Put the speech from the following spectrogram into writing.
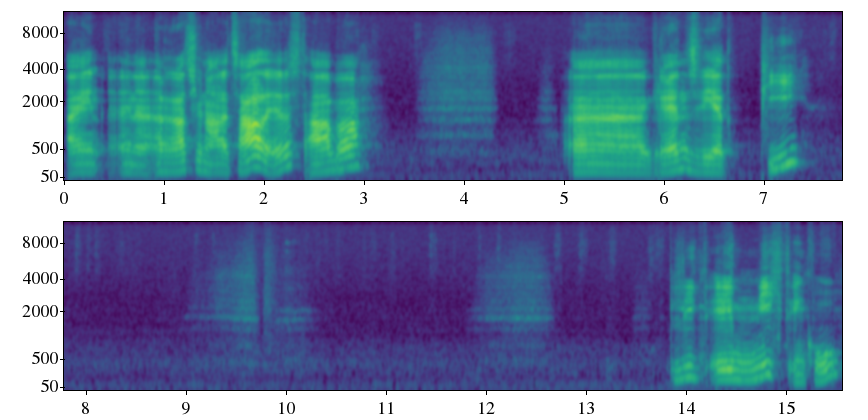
ein, eine rationale Zahl ist, aber äh, Grenzwert Pi liegt eben nicht in Q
